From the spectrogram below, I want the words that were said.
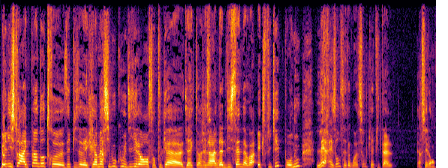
belle histoire, avec plein d'autres épisodes à écrire. Merci beaucoup Didier Laurence, en tout cas directeur général d'Advicen, d'avoir expliqué pour nous les raisons de cette augmentation de capital. Merci Laurent.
